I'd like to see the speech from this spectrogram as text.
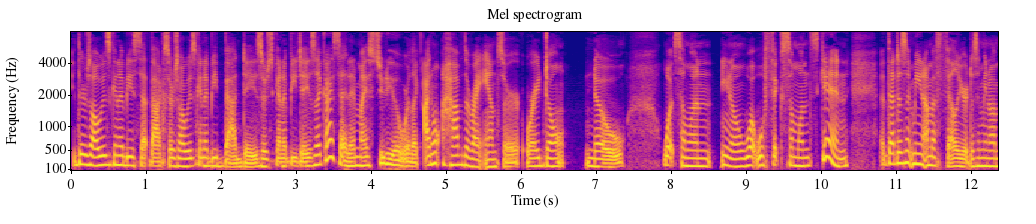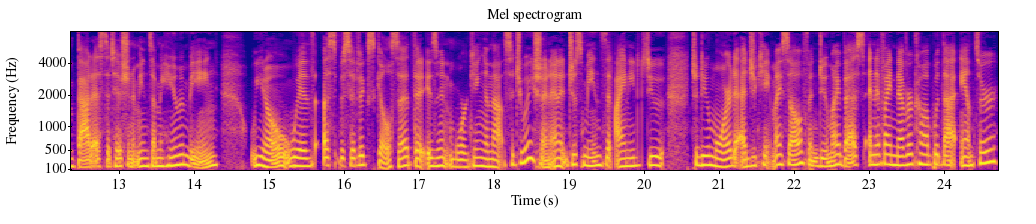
there's always going to be setbacks. There's always going to be bad days. There's going to be days, like I said, in my studio where, like, I don't have the right answer or I don't know what someone, you know, what will fix someone's skin. That doesn't mean I'm a failure. It doesn't mean I'm a bad esthetician. It means I'm a human being, you know, with a specific skill set that isn't working in that situation. And it just means that I need to do to do more to educate myself and do my best. And if I never come up with that answer,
